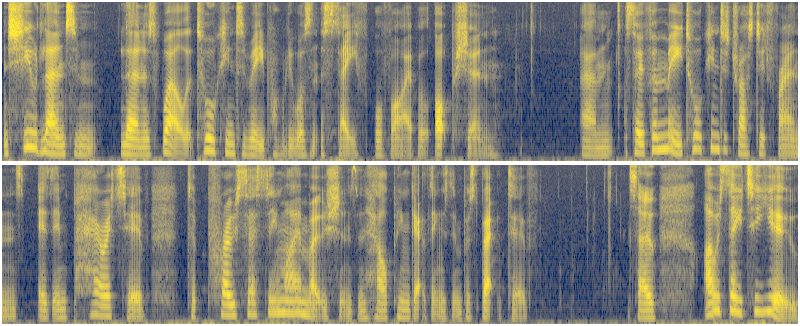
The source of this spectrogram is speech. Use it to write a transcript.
And she would learn to learn as well that talking to me probably wasn't a safe or viable option. Um, so for me, talking to trusted friends is imperative to processing my emotions and helping get things in perspective. So I would say to you,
